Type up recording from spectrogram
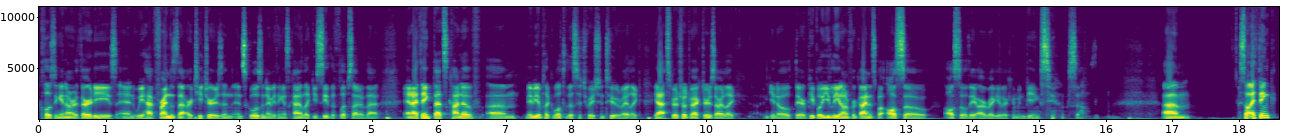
closing in on our thirties, and we have friends that are teachers in, in schools and everything, it's kind of like you see the flip side of that, and I think that's kind of um, maybe applicable to this situation too, right? Like, yeah, spiritual directors are like you know they're people you lean on for guidance but also also they are regular human beings too so. Um so i think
